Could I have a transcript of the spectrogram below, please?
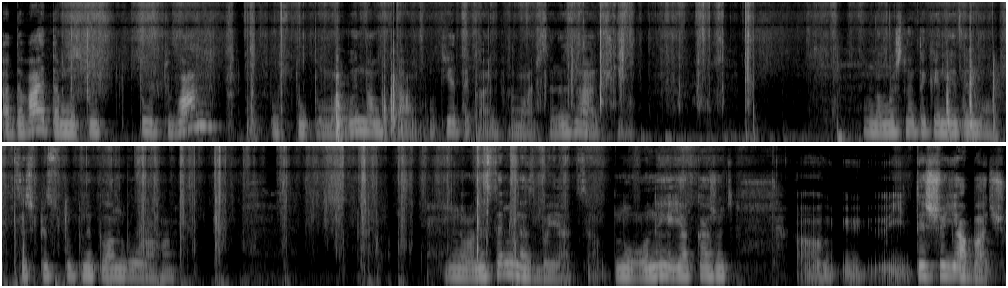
а давайте ми тут, тут вам поступимо, ви нам там. От є така інформація. Не знаю чому. Ну, ми ж на таке не йдемо. Це ж підступний план ворога. Ну, вони самі нас бояться. Ну, вони, як кажуть, те, що я бачу,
